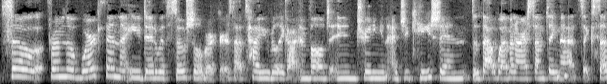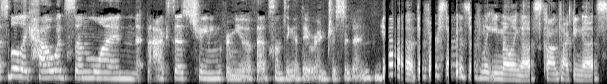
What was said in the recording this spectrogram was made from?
So, from the work then that you did with social workers, that's how you really got involved in training and education. Is that webinar something that's accessible? Like, how would someone access training from you if that's something that they were interested in? Yeah, the first step is definitely emailing us, contacting us.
